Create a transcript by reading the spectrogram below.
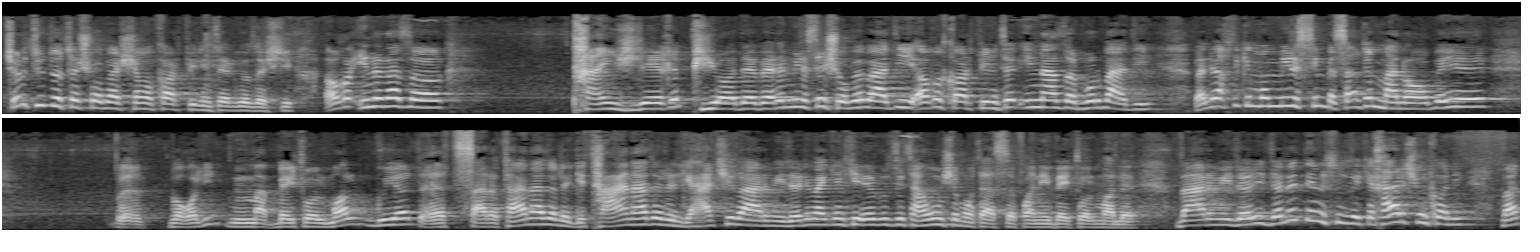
چرا تو دو تا شعبه شما card printer گذاشتی؟ آقا اینو نذار. پنج دقیقه پیاده بره می‌رسه شعبه بعدی. آقا کارت پرینتر این نظر برو بعدی. ولی وقتی که ما می‌رسیم به سمت منابع بقولی بیت المال گویا سر و نداره که ته نداره دیگه هر چی برمیداری مگه اینکه یه روزی تموم شه متاسفانه این بیت الماله برمیداری دلت نمیسوزه که خرج می‌کنی. من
